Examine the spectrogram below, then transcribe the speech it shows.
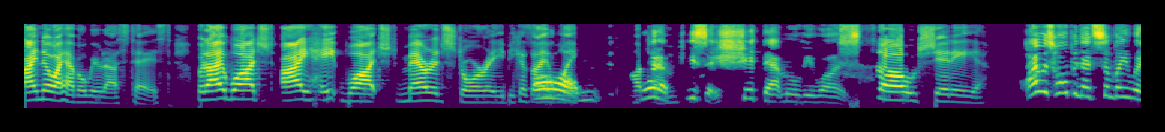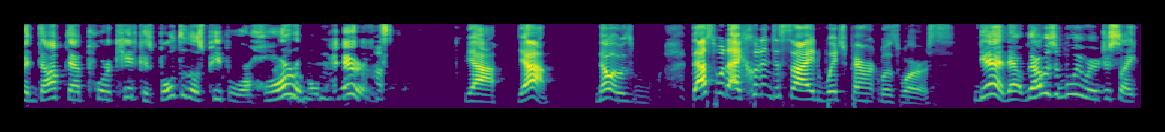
I know I have a weird ass taste. But I watched I hate watched Marriage Story because I Oh, like what a piece of shit that movie was. so shitty. I was hoping that somebody would adopt that poor kid because both of those people were horrible parents. Yeah, yeah. No, it was. That's what I couldn't decide which parent was worse. Yeah, that that was a movie where you're just like,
